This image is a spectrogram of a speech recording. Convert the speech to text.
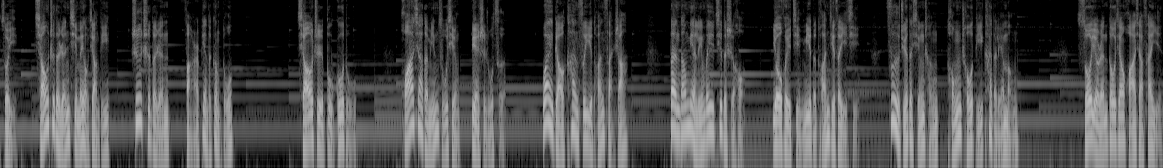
所以乔治的人气没有降低，支持的人反而变得更多。乔治不孤独，华夏的民族性便是如此，外表看似一团散沙，但当面临危机的时候，又会紧密的团结在一起，自觉的形成同仇敌忾的联盟。所有人都将华夏餐饮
